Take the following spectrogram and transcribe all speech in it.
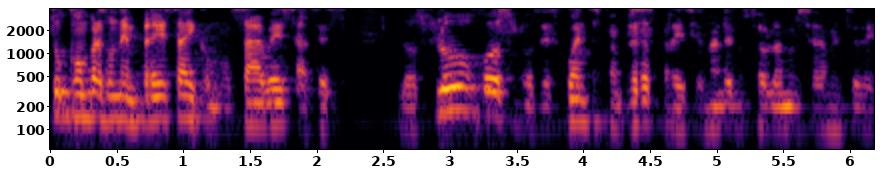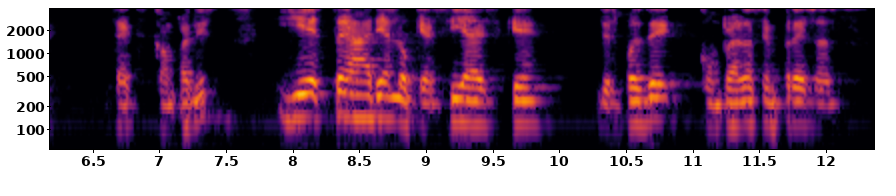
tú compras una empresa y como sabes, haces los flujos, los descuentos para empresas tradicionales, no estoy hablando necesariamente de tech companies. Y este área lo que hacía es que después de comprar las empresas,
